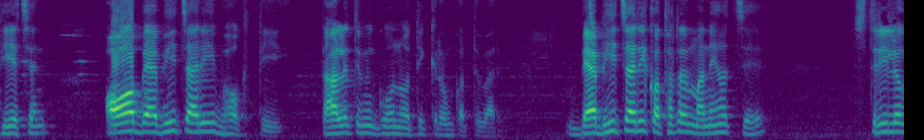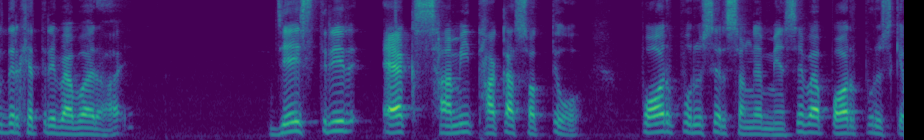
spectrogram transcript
দিয়েছেন, অব্যভিচারী ভক্তি। তাহলে তুমি গুণ অতিক্রম করতে পারবে। ব্যভিচারী কথাটার মানে হচ্ছে, স্ত্রীলোকদের ক্ষেত্রে ব্যবহার হয়, যে স্ত্রীর এক স্বামী থাকা সত্ত্বেও পর পুরুষের সঙ্গে মেশে বা পর পুরুষকে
